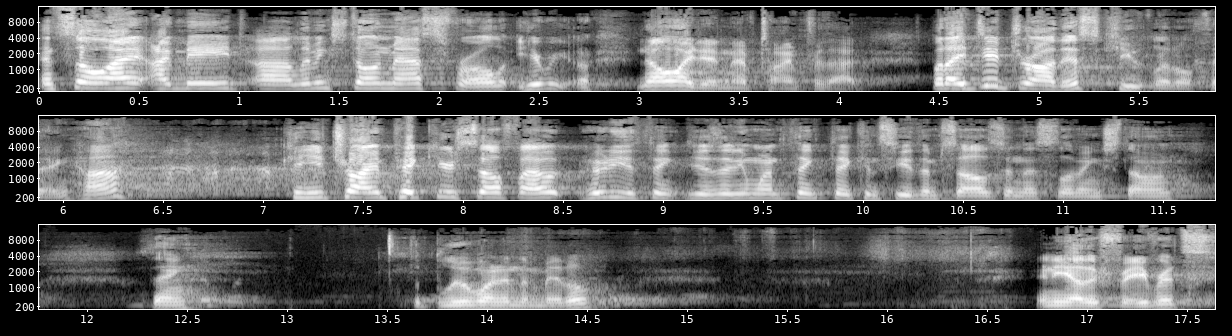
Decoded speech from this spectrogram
And so I, I made uh, living stone masks for all. Here we go. No, I didn't have time for that. But I did draw this cute little thing, huh? Can you try and pick yourself out? Who do you think? Does anyone think they can see themselves in this living stone thing? The blue one in the middle? Any other favorites?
